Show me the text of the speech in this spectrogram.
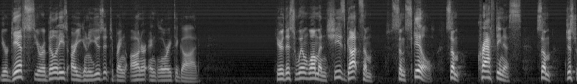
your gifts, your abilities? Are you going to use it to bring honor and glory to God? Here, this woman, she's got some, some skill, some craftiness, some just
